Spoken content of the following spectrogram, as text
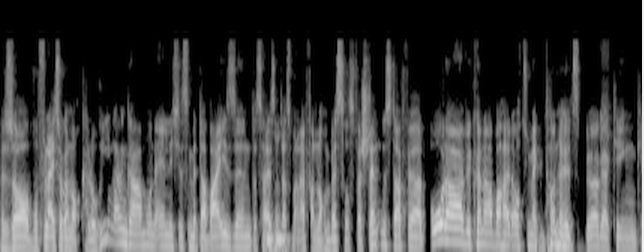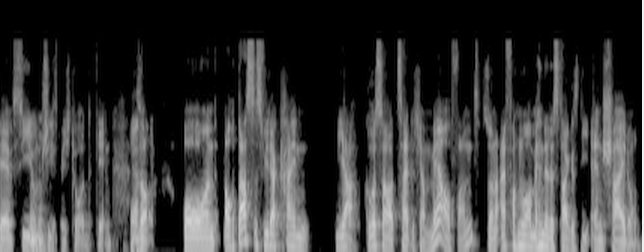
so, wo vielleicht sogar noch Kalorienangaben und ähnliches mit dabei sind. Das heißt, mhm. dass man einfach noch ein besseres Verständnis dafür hat. Oder wir können aber halt auch zu McDonalds, Burger King, KFC mhm. und Schieß mich tot gehen. Ja. So. Und auch das ist wieder kein ja, größerer zeitlicher Mehraufwand, sondern einfach nur am Ende des Tages die Entscheidung.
